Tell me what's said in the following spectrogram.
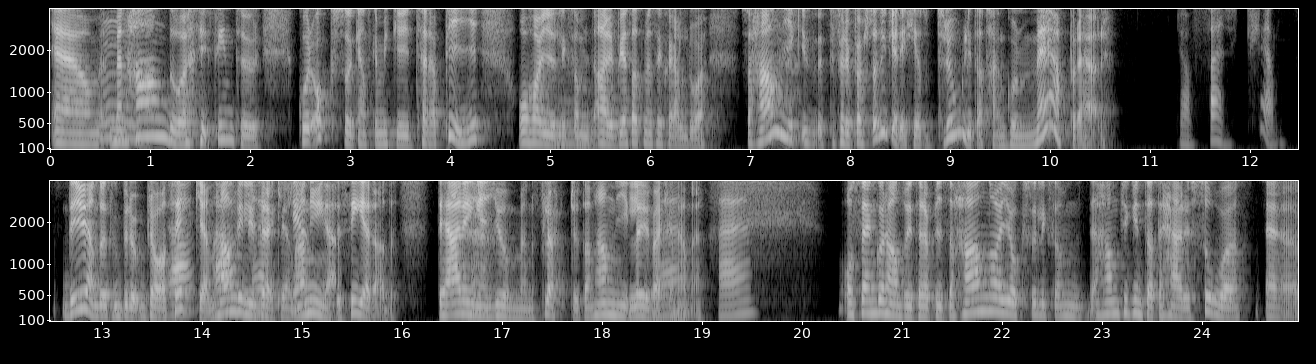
Men Mm. han då i sin tur går också ganska mycket i terapi och har ju liksom Mm. arbetat med sig själv då. Så han gick, för det första tycker jag det är helt otroligt att han går med på det här. Ja, verkligen. Det är ju ändå ett bra, tecken. ja, Han vill ju verkligen, han är ju intresserad. Det här är ingen ljummen flört utan han gillar ju verkligen henne. Nej. Och sen går han då i terapi så han har ju också liksom, han tycker inte att det här är så eh,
